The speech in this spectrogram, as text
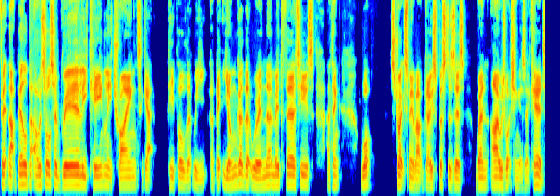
fit that bill, but I was also really keenly trying to get people that were a bit younger that were in their mid thirties. I think what strikes me about Ghostbusters is when I was watching it as a kid,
